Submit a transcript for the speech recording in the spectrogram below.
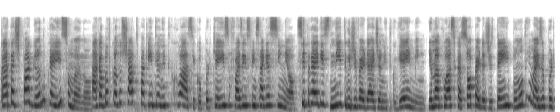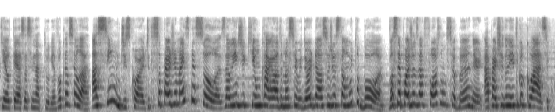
cara tá te pagando pra isso, mano. Acaba ficando chato pra quem tem o Nitro clássico, porque isso faz eles pensarem assim, ó. Se pra eles Nitro de verdade é Nitro Gaming, e uma clássica é só perda de tempo, tempo, não tem mais o porquê eu ter essa assinatura. Vou cancelar. Assim, Discord, tu só perde mais pessoas. Além de que um cara lá do meu servidor dá uma sugestão muito boa. Você pode usar foto no seu banner a partir do Nitro clássico.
